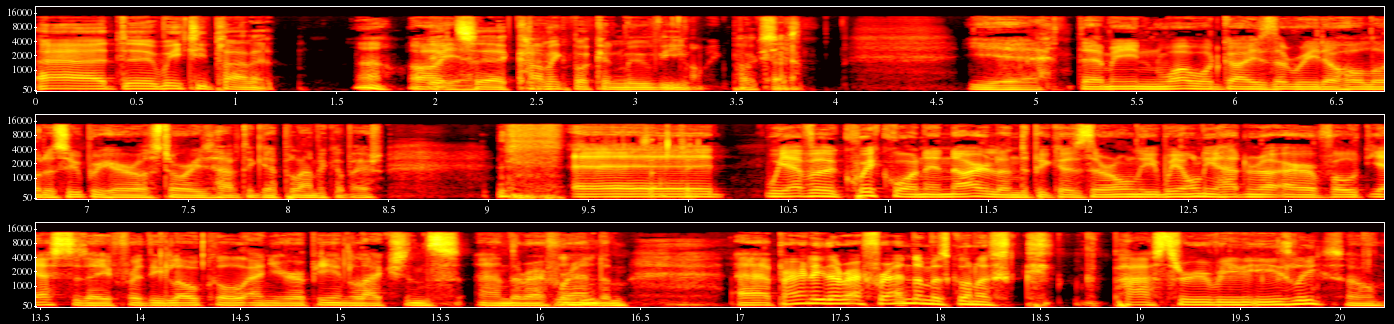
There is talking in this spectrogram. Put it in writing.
Uh, the Weekly Planet. Oh, oh it's yeah, a comic book and movie Comic books, podcast. yeah. I mean, what would guys that read a whole load of superhero stories have to get polemic about? uh, we have a quick one in Ireland because they're only we only had our vote yesterday for the local and European elections and the referendum. Uh, apparently, the referendum is going to pass through really easily. So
